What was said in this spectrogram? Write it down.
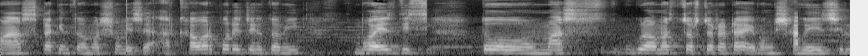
মাছটা কিন্তু আমার সঙ্গে আর খাওয়ার পরে যেহেতু আমি ভয়েস দিচ্ছি। তো মাছ, গুঁড়া মাছ চরচড়াটা এবং হয়েছিল।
